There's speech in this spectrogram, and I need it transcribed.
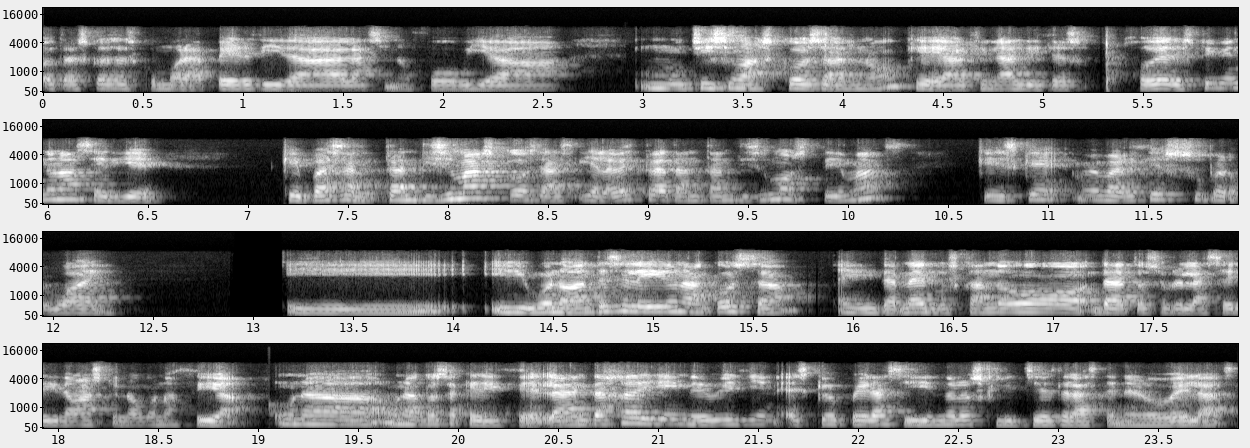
otras cosas como la pérdida, la xenofobia, muchísimas cosas, ¿no? Que al final dices, joder, estoy viendo una serie que pasan tantísimas cosas y a la vez tratan tantísimos temas que es que me parece súper guay. Y, y, bueno, antes he leído una cosa en internet buscando datos sobre la serie y demás que no conocía. Una, una cosa que dice: La ventaja de Jane the Virgin es que opera siguiendo los clichés de las telenovelas,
